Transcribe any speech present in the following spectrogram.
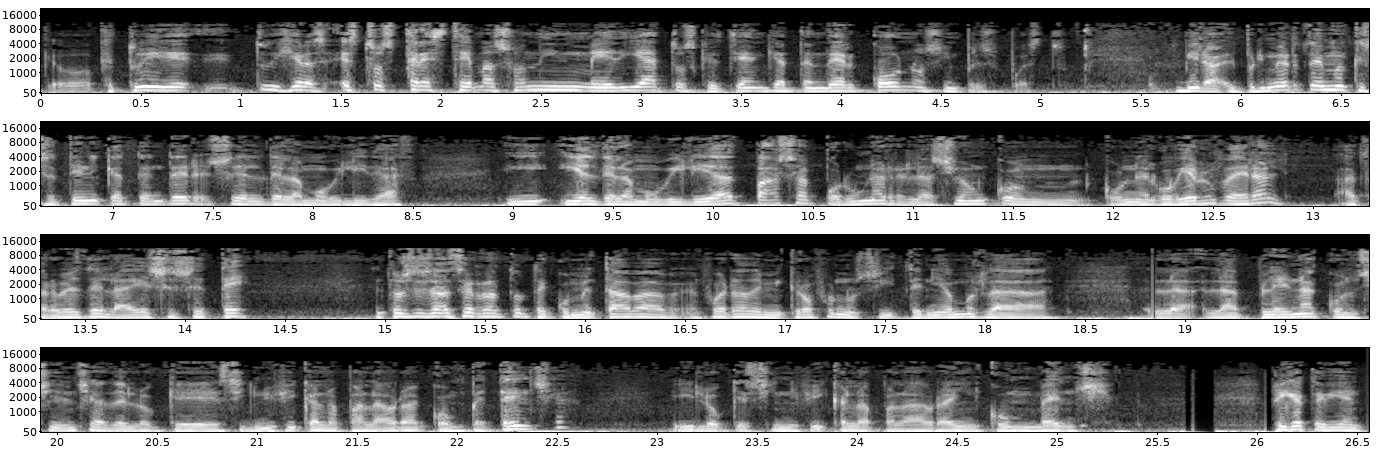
que, tú, tú, dijeras, estos tres temas son inmediatos que tienen que atender con o sin presupuesto? Mira, el primer tema que se tiene que atender es el de la movilidad. Y, y el de la movilidad pasa por una relación con, con el gobierno federal a través de la SCT entonces, hace rato te comentaba fuera de micrófono si teníamos la, la, plena conciencia de lo que significa la palabra competencia y lo que significa la palabra incumbencia. Fíjate bien,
